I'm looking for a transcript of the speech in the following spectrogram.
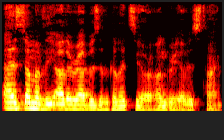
as some of the other Rebbes of Galicia or Hungary of his time.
